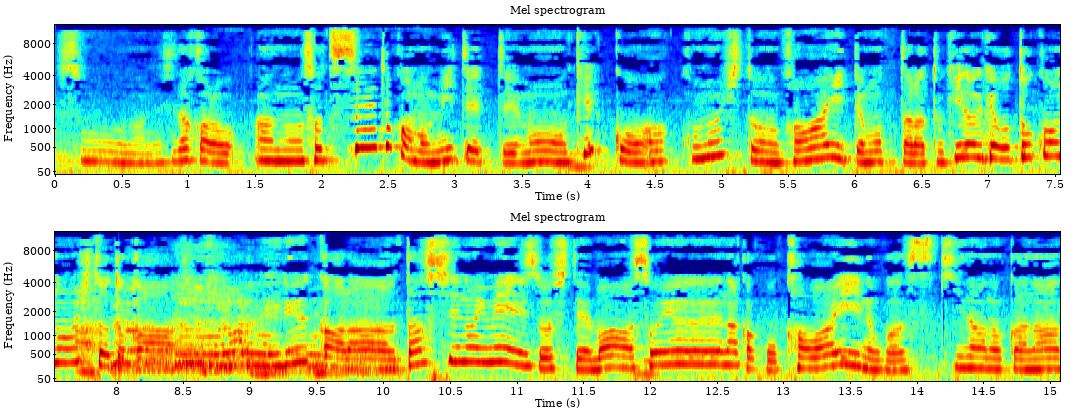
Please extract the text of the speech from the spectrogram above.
そうなんです。だからあの卒生とかも見てても結構あこの人の可愛いって思ったら時々男の人とかいるから私のイメージとしてはそういうなんかこう可愛いのが好きなのかな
